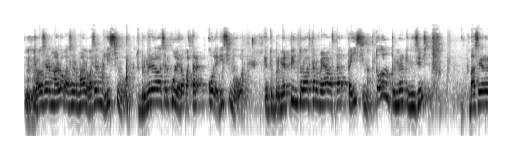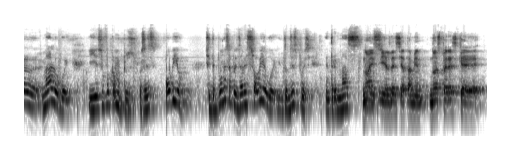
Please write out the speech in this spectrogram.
Que va a ser malo, va a ser malo, va a ser malísimo, güey. Tu primero día va a ser culero, va a estar culerísimo, güey. Que tu primer pintura va a estar fea, va a estar feísima. Todo lo primero que inicies va a ser malo, güey. Y eso fue como, pues, pues es obvio. Si te pones a pensar, es obvio, güey. Entonces, pues, entre más. No, y, más- y él decía también, no esperes que,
